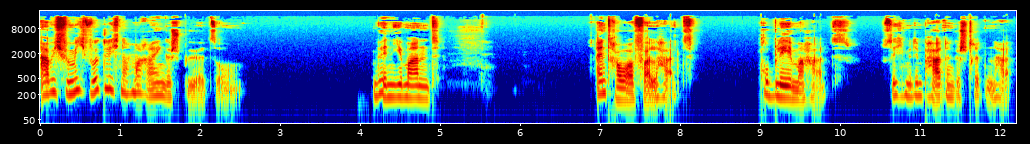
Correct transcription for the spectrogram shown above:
habe ich für mich wirklich nochmal reingespürt, so. Wenn jemand einen Trauerfall hat, Probleme hat, sich mit dem Partner gestritten hat,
